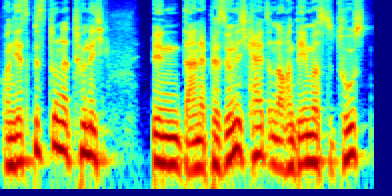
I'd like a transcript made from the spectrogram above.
Und jetzt bist du natürlich in deiner Persönlichkeit und auch in dem, was du tust,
